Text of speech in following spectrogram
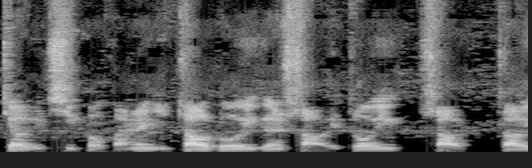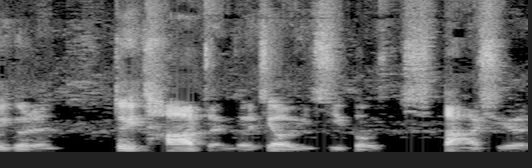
教育机构，反正你招多一个人，少一多一少招一个人，对他整个教育机构、大学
